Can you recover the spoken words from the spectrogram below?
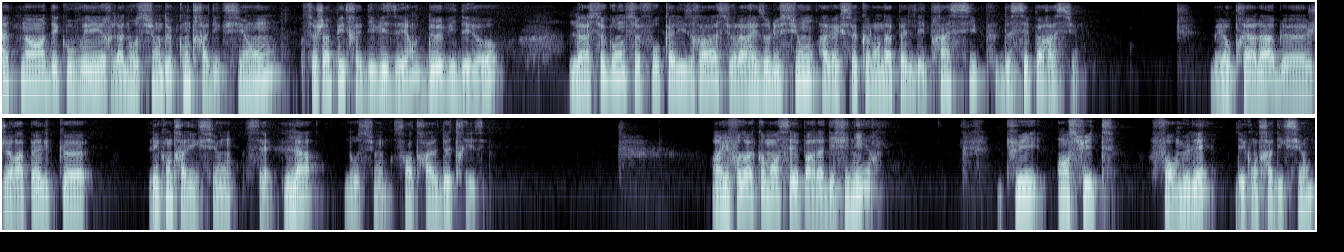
Maintenant, découvrir la notion de contradiction. Ce chapitre est divisé en deux vidéos. La seconde se focalisera sur la résolution avec ce que l'on appelle des principes de séparation. Mais au préalable, je rappelle que les contradictions, c'est la notion centrale de Trise. Alors, il faudra commencer par la définir, puis ensuite formuler des contradictions,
